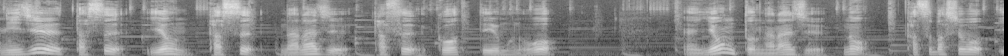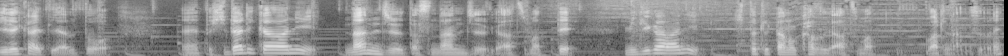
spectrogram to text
20足す4足す70足す5っていうものを4と70の足す場所を入れ替えてやると,、えー、と左側に何十足す何十が集まって右側に1桁の数が集まるわけなんですよね。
